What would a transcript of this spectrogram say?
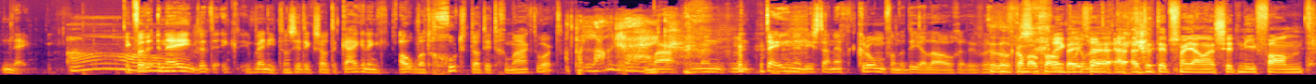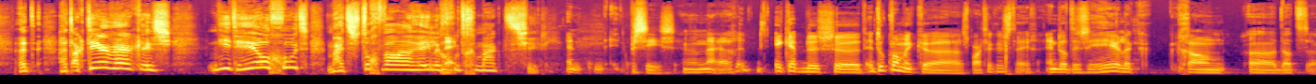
Nee. Oh, Ik vond, nee, dat, ik, ik weet niet. Dan zit ik zo te kijken en denk ik, oh, wat goed dat dit gemaakt wordt. wat belangrijk. Maar mijn, mijn tenen die staan echt krom van de dialogen. Wordt Dat kwam ook wel een beetje kijken. uit de tips van jou en Sydney van... Het, het acteerwerk is niet heel goed, maar het is toch wel een hele Nee. goed gemaakte serie. En, precies. En, nou ik heb dus... eh, en toen kwam ik eh, Spartacus tegen. En dat is heerlijk gewoon... eh, dat eh,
